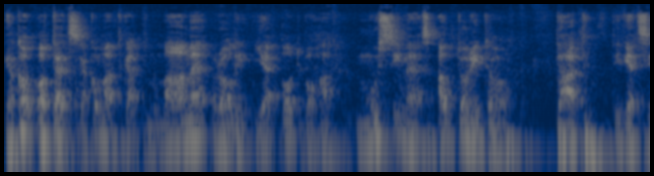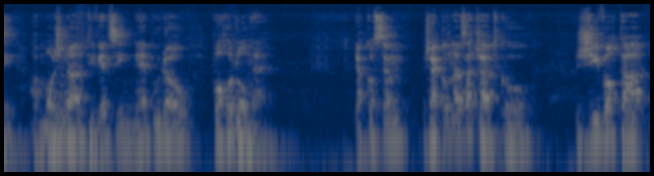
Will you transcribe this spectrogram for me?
Jako otec, jako matka máme roli, je od Boha. Musíme s autoritou dát ty věci a možná ty věci nebudou pohodlné. Jako jsem řekl na začátku, života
